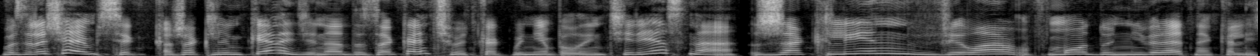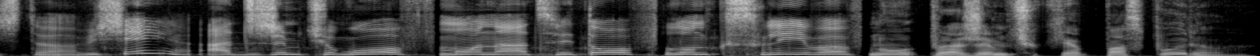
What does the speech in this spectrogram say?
Возвращаемся к Жаклин Кеннеди. Надо заканчивать, как бы не было интересно. Жаклин ввела в моду невероятное количество вещей. От жемчугов, моноцветов, лонгсливов. Ну, про жемчуг я поспорила,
